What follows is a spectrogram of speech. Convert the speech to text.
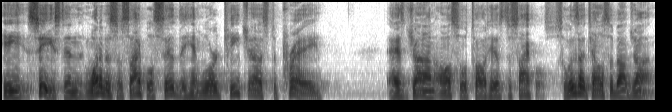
he ceased, and one of his disciples said to him, Lord, teach us to pray as John also taught his disciples. So, what does that tell us about John?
